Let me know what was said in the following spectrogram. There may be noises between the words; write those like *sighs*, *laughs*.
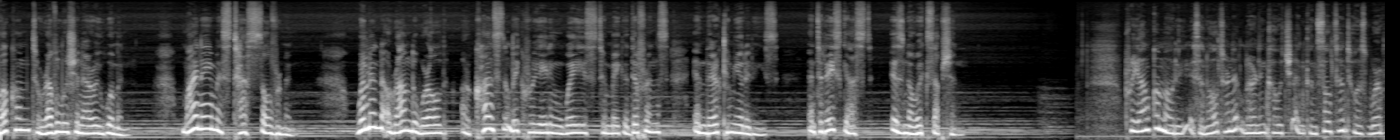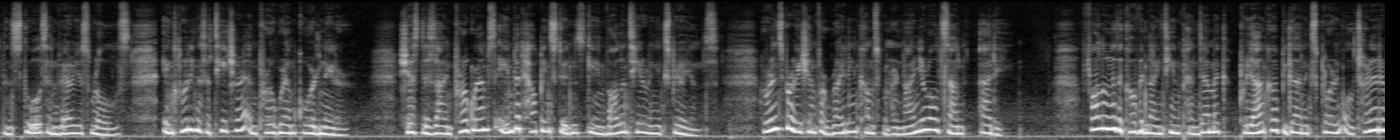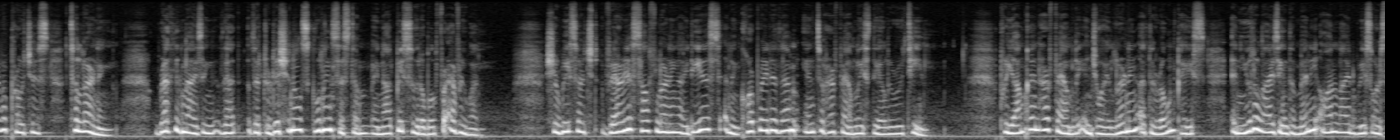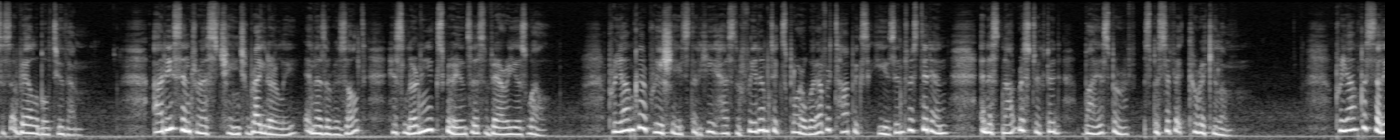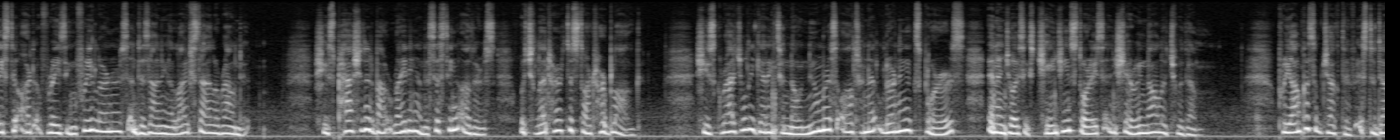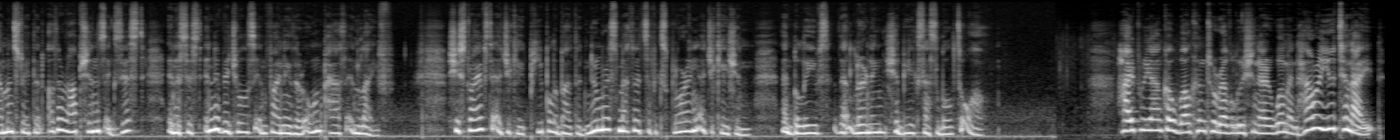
welcome to Revolutionary Woman. My name is Tess Silverman. Women around the world are constantly creating ways to make a difference in their communities, and today's guest is no exception. Priyanka Modi is an alternate learning coach and consultant who has worked in schools in various roles, including as a teacher and program coordinator. She has designed programs aimed at helping students gain volunteering experience. Her inspiration for writing comes from her nine year old son, Adi. Following the COVID 19 pandemic, Priyanka began exploring alternative approaches to learning, recognizing that the traditional schooling system may not be suitable for everyone. She researched various self learning ideas and incorporated them into her family's daily routine. Priyanka and her family enjoy learning at their own pace and utilizing the many online resources available to them. Adi's interests change regularly, and as a result, his learning experiences vary as well. Priyanka appreciates that he has the freedom to explore whatever topics he is interested in and is not restricted by a spe- specific curriculum. Priyanka studies the art of raising free learners and designing a lifestyle around it. She is passionate about writing and assisting others, which led her to start her blog. She's gradually getting to know numerous alternate learning explorers and enjoys exchanging stories and sharing knowledge with them. Priyanka's objective is to demonstrate that other options exist and assist individuals in finding their own path in life. She strives to educate people about the numerous methods of exploring education and believes that learning should be accessible to all. Hi, Priyanka. Welcome to Revolutionary Women. How are you tonight?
